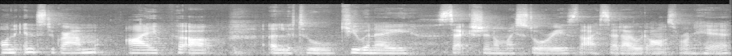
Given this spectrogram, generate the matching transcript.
On Instagram, I put up a little Q&A section on my stories that I said I would answer on here.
